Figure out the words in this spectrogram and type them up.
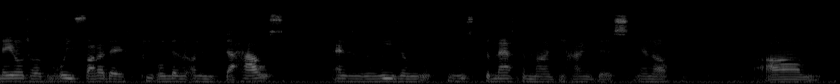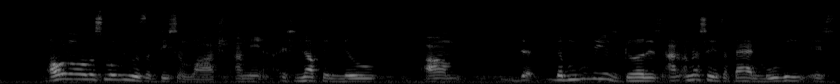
later on towards the movie find out there's people living underneath the house, and there's a reason who's the mastermind behind this. You know, um, all in all, this movie was a decent watch. I mean, it's nothing new. Um, the the movie is good. It's, I'm not saying it's a bad movie. It's,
